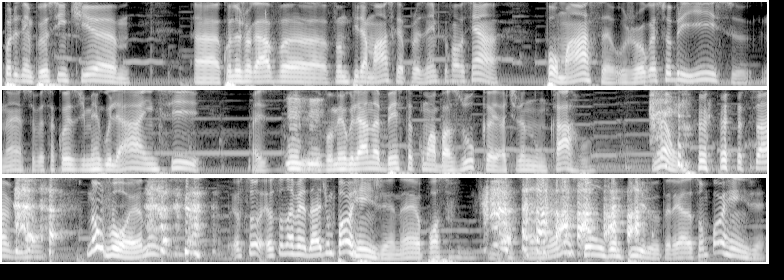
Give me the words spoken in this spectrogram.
por exemplo, eu sentia. Uh, quando eu jogava Vampira Máscara, por exemplo, que eu falava assim, ah, pô, massa, o jogo é sobre isso, né? Sobre essa coisa de mergulhar em si. Mas uhum. eu vou mergulhar na besta com uma bazuca atirando num carro? Não, sabe? Não. Não vou, eu não. Eu sou, eu sou, na verdade, um Power Ranger, né? Eu posso. Eu não sou um vampiro, tá ligado? Eu sou um Power Ranger.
